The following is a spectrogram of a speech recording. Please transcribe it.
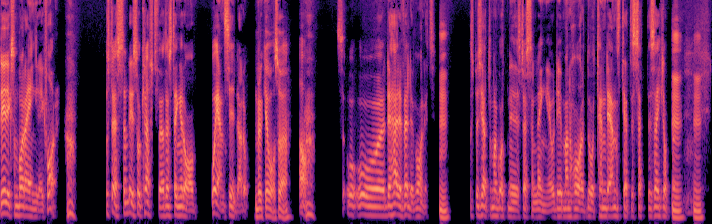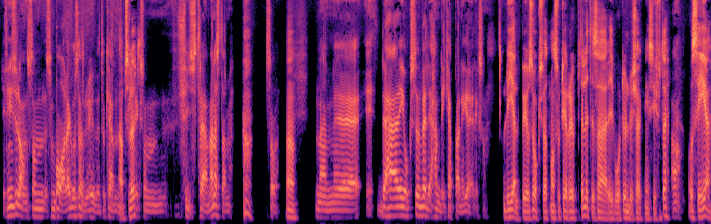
det är liksom bara en grej kvar. Och stressen blir så kraftfull att den stänger av på en sida. Då. Det brukar vara så. Ja. Ja. Och, och det här är väldigt vanligt. Mm. Speciellt om man gått med stressen länge och det man har då tendens till att det sätter sig i kroppen. Mm. Mm. Det finns ju de som, som bara går sönder i huvudet och kan Absolut. liksom fysträna nästan. Ah. Så. Ja. Men eh, det här är också en väldigt handikappande grej. Liksom. Och det hjälper ju oss också att man sorterar upp det lite så här i vårt undersökningssyfte Ja. och se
